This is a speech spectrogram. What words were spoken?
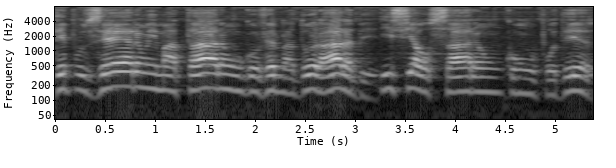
depuseram e mataram o governador árabe e se alçaram com o poder.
